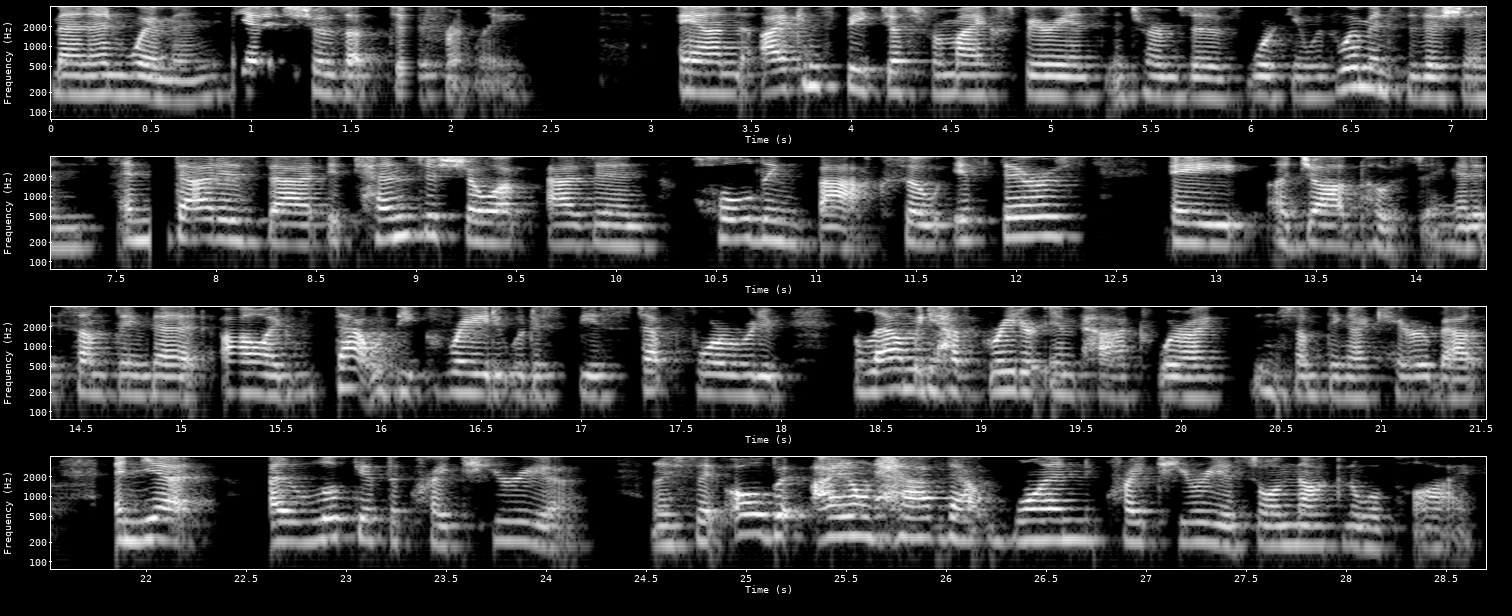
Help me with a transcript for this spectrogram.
men and women, yet it shows up differently. And I can speak just from my experience in terms of working with women physicians. And that is that it tends to show up as in holding back. So if there's a, a job posting and it's something that, oh, I'd, that would be great. It would just be a step forward, it allow me to have greater impact where I, in something I care about. And yet I look at the criteria and I say, oh, but I don't have that one criteria, so I'm not going to apply.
